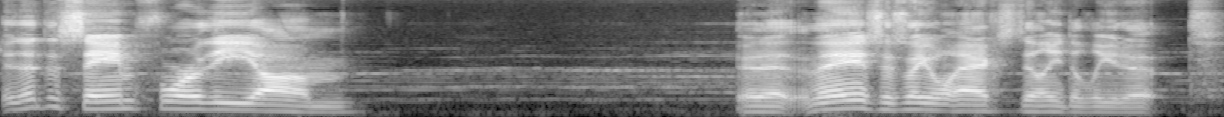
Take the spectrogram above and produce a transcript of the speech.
Is that the same for the, um... It is. And then it's just like you won't accidentally delete it.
